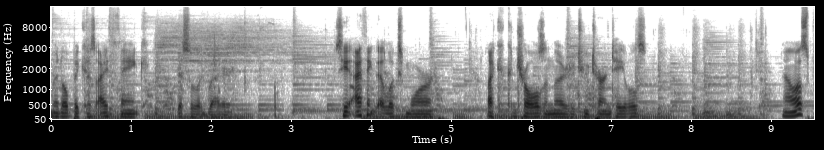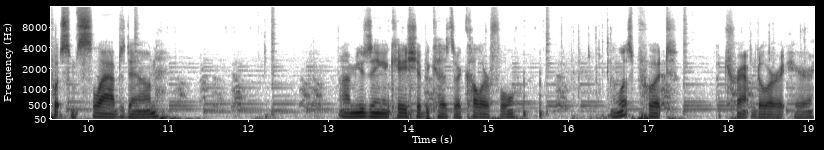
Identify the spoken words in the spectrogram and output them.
middle because I think this will look better. See, I think that looks more like controls and those are two turntables. Now let's put some slabs down. I'm using acacia because they're colorful. And let's put a trap door right here.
